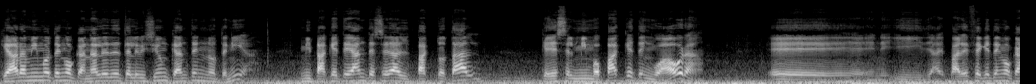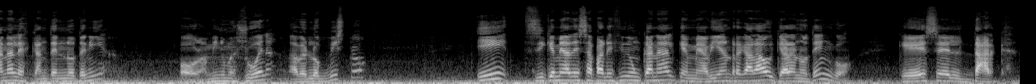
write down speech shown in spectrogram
que ahora mismo tengo canales de televisión que antes no tenía. Mi paquete antes era el pack total, que es el mismo pack que tengo ahora. Eh, y parece que tengo canales que antes no tenía, o a mí no me suena haberlos visto. Y sí que me ha desaparecido un canal que me habían regalado y que ahora no tengo, que es el Dark,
